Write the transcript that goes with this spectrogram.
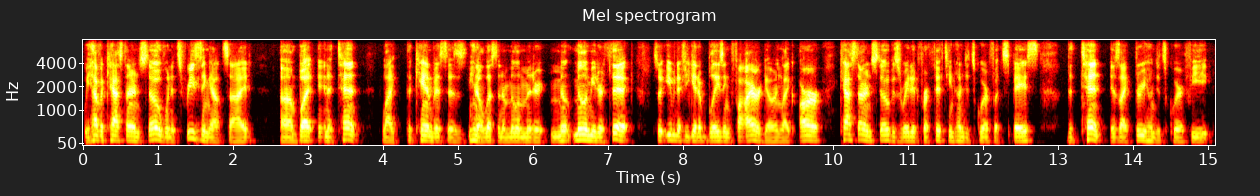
We have a cast iron stove when it's freezing outside. Um, but in a tent, like the canvas is you know less than a millimeter millimeter thick so even if you get a blazing fire going like our cast iron stove is rated for a 1500 square foot space the tent is like 300 square feet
